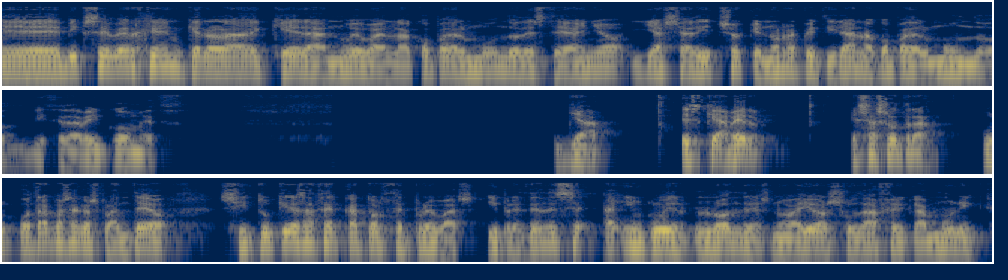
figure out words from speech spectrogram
Eh, Vixe Bergen, que era, la, que era nueva en la Copa del Mundo de este año, ya se ha dicho que no repetirá en la Copa del Mundo, dice David Gómez. Ya. Es que, a ver, esa es otra. Otra cosa que os planteo. Si tú quieres hacer 14 pruebas y pretendes eh, incluir Londres, Nueva York, Sudáfrica, Múnich,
